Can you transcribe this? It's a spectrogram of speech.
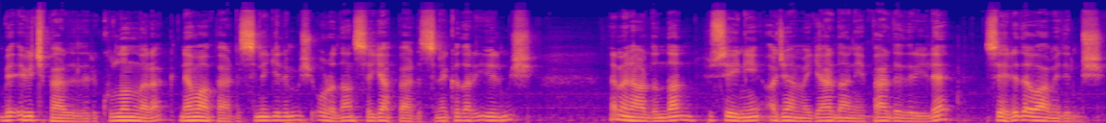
ve eviç perdeleri kullanılarak Neva perdesine gelinmiş. Oradan Segah perdesine kadar inilmiş. Hemen ardından Hüseyini, Acem ve Gerdaniye perdeleriyle seyre devam edilmiş.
